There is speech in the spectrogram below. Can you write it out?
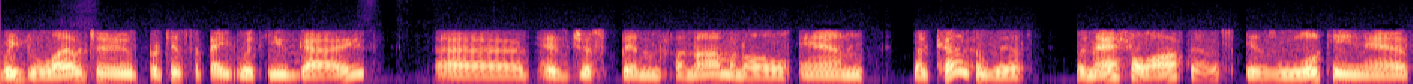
We'd love to participate with you guys. Uh, has just been phenomenal. And because of this, the national office is looking at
